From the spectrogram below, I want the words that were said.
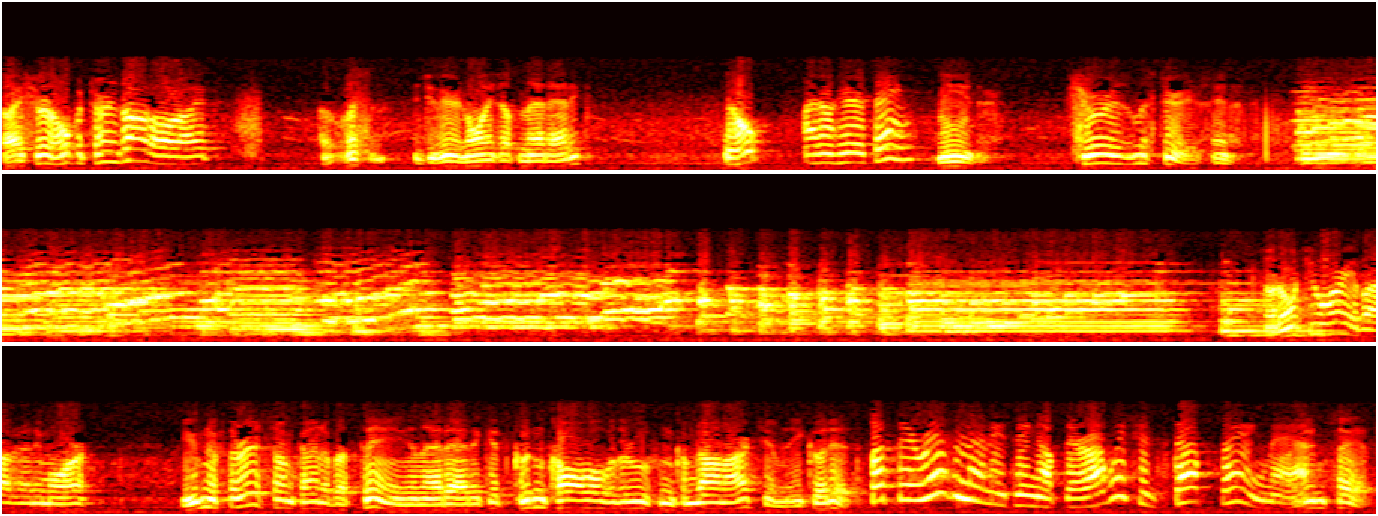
I sure hope it turns out all right. Uh, listen, did you hear a noise up in that attic? No, I don't hear a thing. Me either. Sure is mysterious, ain't it? So don't you worry about it anymore. Even if there is some kind of a thing in that attic, it couldn't crawl over the roof and come down our chimney, could it? But there isn't anything up there. I wish you'd stop saying that. I didn't say it.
